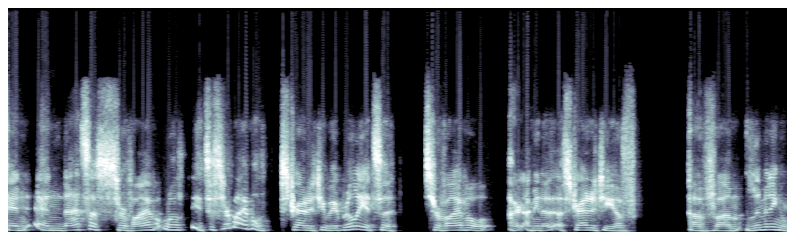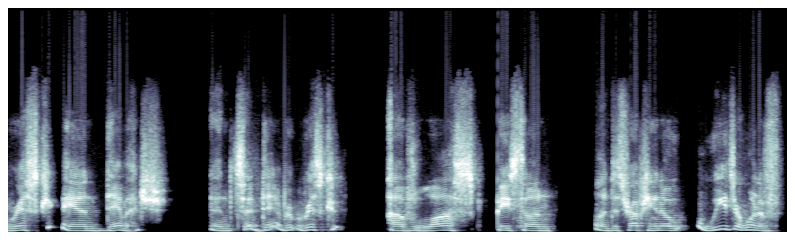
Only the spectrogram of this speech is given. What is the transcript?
And and that's a survival. Well, it's a survival strategy. But really, it's a survival. I mean, a, a strategy of of um, limiting risk and damage, and so risk of loss based on on disruption. You know, weeds are one of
